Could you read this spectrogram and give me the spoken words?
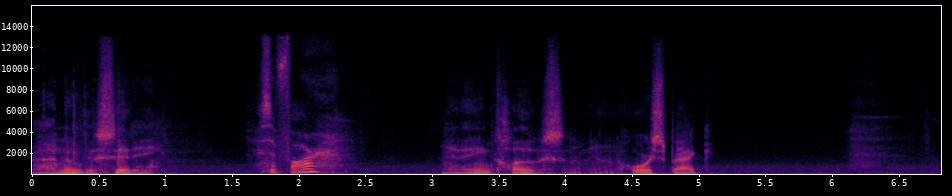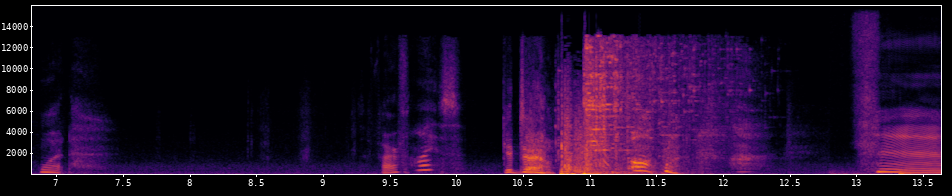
I know the city. Is it far? It ain't close. I mean, on horseback. What? The fireflies? Get down! Oh! Hmm.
